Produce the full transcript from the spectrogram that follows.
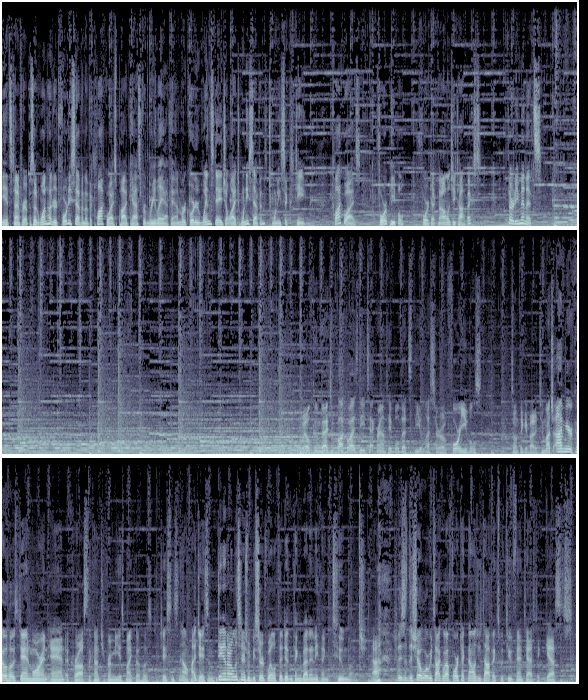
It's time for episode 147 of the Clockwise podcast from Relay FM, recorded Wednesday, July 27th, 2016. Clockwise, four people, four technology topics, 30 minutes. Welcome back to Clockwise, the tech roundtable that's the lesser of four evils. Don't think about it too much. I'm your co-host Dan Moren, and across the country from me is my co-host Jason Snell. Hi, Jason. Dan, our listeners would be served well if they didn't think about anything too much. Uh, this is the show where we talk about four technology topics with two fantastic guests.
